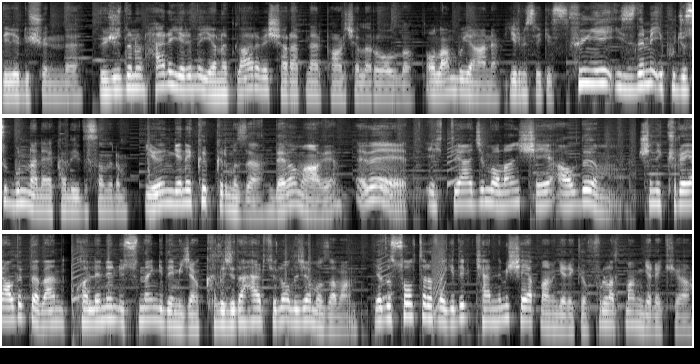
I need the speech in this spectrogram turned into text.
diye düşündü. Vücudunun her yerinde yanıklar ve şarapnel parçaları oldu. Olan bu yani. 28. Fünye'yi izleme ipucusu bununla alakalıydı sanırım. Yığın gene kıpkırmızı. Devam abi. Evet. ihtiyacım olan şeyi aldım. Şimdi küreyi aldık da ben kalenin üstünden gidemeyeceğim. Kılıcı da her türlü alacağım o zaman. Ya da sol tarafa gidip kendimi şey yapmam gerekiyor. Fırlatmam gerekiyor.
